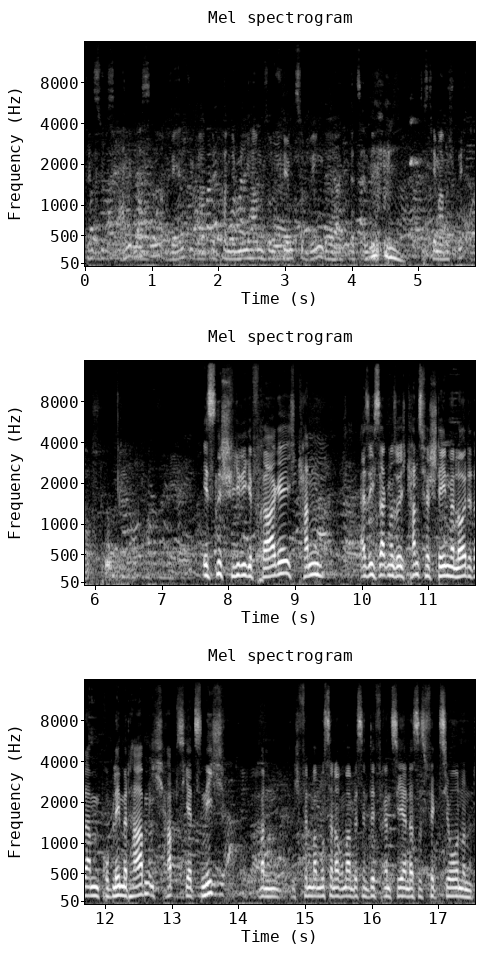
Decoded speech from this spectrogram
Findest du das angemessen, während wir gerade eine Pandemie haben, so einen Film zu bringen, der letztendlich das Thema bespricht auch? Ist eine schwierige Frage. Ich kann, also ich sag mal so, ich kann es verstehen, wenn Leute da ein Problem mit haben. Ich habe es jetzt nicht. Man, ich finde, man muss dann auch immer ein bisschen differenzieren, das ist Fiktion und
